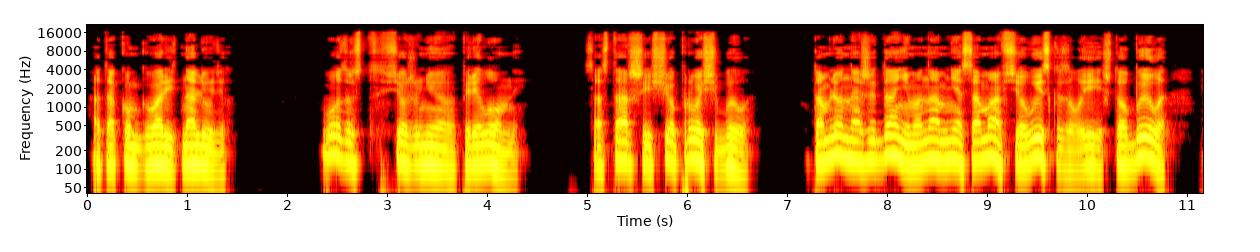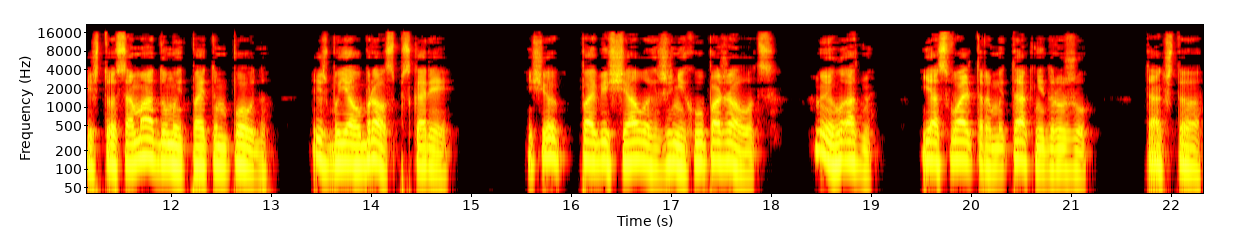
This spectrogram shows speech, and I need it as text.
о таком говорить на людях. Возраст все же у нее переломный. Со старшей еще проще было. Утомленная ожиданием, она мне сама все высказала, и что было, и что сама думает по этому поводу. Лишь бы я убрался поскорее. Еще пообещала жениху пожаловаться. Ну и ладно, я с Вальтером и так не дружу. Так что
